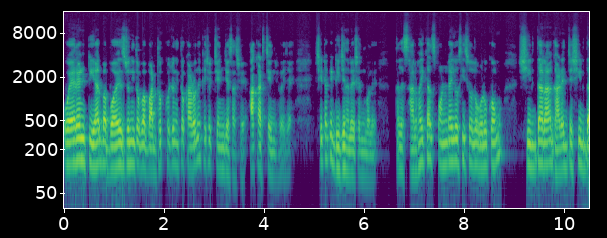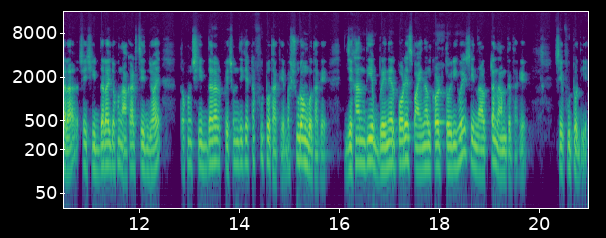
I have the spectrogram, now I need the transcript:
ওয়ার অ্যান্ড টিয়ার বা বয়সজনিত বা বার্ধক্যজনিত কারণে কিছু চেঞ্জেস আসে, আকার চেঞ্জ হয়ে যায়। সেটাকে ডিজেনারেশন বলে। তাহলে সার্ভাইকাল স্পন্ডাইলোসিস হলো ওরকম, শিরদাঁড়া, ঘাড়ের যে শিরদাঁড়া, সেই শিরদাঁড়ায় যখন আকার চেঞ্জ হয় তখন শিরদাঁড়ার পেছন দিকে একটা ফুটো থাকে বা সুরঙ্গ থাকে, যেখান দিয়ে ব্রেনের পরে স্পাইনাল কর্ড তৈরি হয়ে সেই নার্ভটা নামতে থাকে সেই ফুটো দিয়ে।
